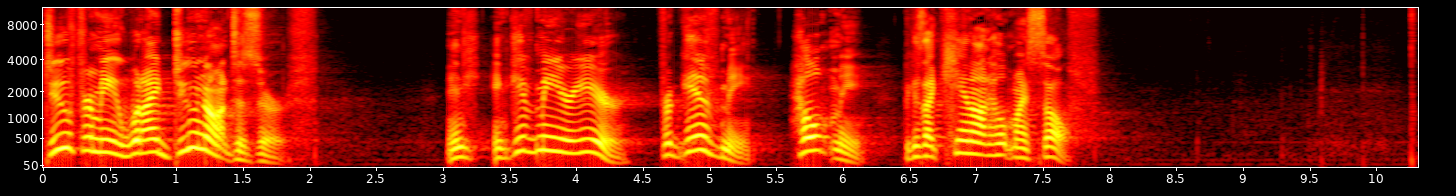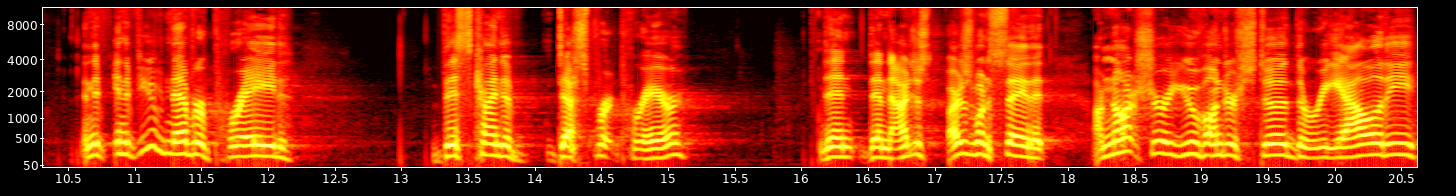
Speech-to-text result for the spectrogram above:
Do for me what I do not deserve and, and give me your ear. Forgive me. Help me because I cannot help myself. And if, and if you've never prayed this kind of desperate prayer, then, then I, just, I just want to say that I'm not sure you've understood the reality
